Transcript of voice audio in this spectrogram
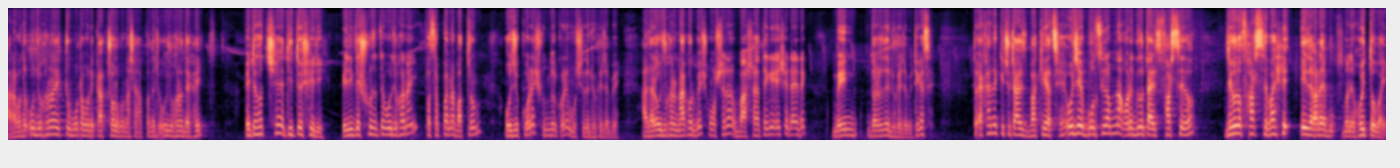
আর আমাদের অজুখানা একটু মোটামুটি কাজ চলমান আসে আপনাদের অজুখানা দেখাই। এটা হচ্ছে দ্বিতীয় সিঁড়ি। এই দিক দিয়ে সোজা যাবে অজুখানায় পোশাকপানা বাথরুম, অজু করে সুন্দর করে মসজিদে ঢুকে যাবে। আর যারা অজুখানা না করবে, সমস্যা না, বাসা থেকে এসে ডাইরেক্ট মেইন দরজা দিয়ে ঢুকে যাবে, ঠিক আছে? তো এখানে কিছু টাইলস বাকি আছে। ওই যে বলছিলাম না, অনেকগুলো টাইলস ফাটছিল যেগুলো ফাটছে ভাই, এই জায়গাটায় মানে হইতো ভাই।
